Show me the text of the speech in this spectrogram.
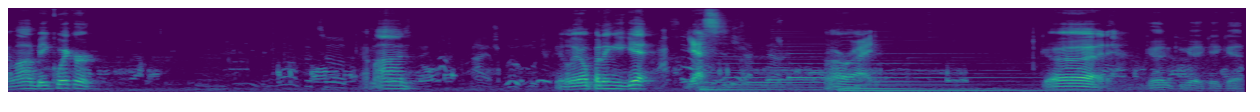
Come on, be quicker. Come on. The only opening you get. Yes. All right. Good. Good, good, good, good.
